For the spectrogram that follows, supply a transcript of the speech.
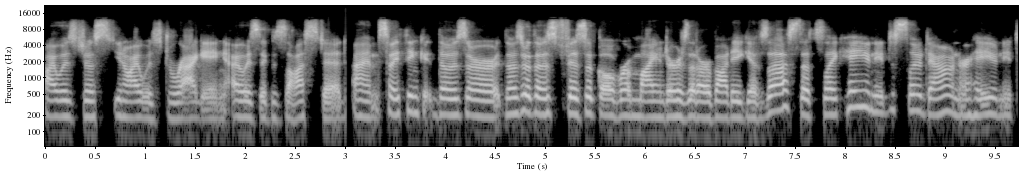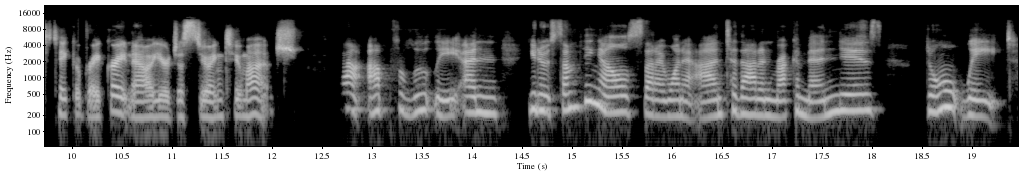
i was just you know i was dragging i was exhausted um, so i think those are those are those physical reminders that our body gives us that's like hey you need to slow down or hey you need to take a break right now you're just doing too much yeah, absolutely. And, you know, something else that I want to add to that and recommend is don't wait,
